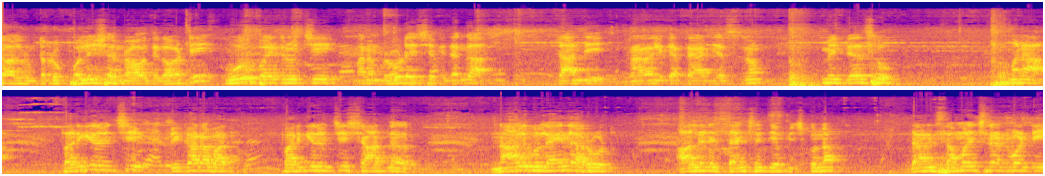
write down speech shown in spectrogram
వాళ్ళు ఉంటారు పొల్యూషన్ రావద్దు కాబట్టి ఊరు బయట నుంచి మనం రోడ్ వేసే విధంగా దాన్ని ప్రణాళిక తయారు చేస్తున్నాం. మీకు తెలుసు మన పరిగి నుంచి వికారాబాద్ పరిగి నుంచి షాద్ నగర్ నాలుగు లైన్ల రోడ్ ఆల్రెడీ శాంక్షన్ చేయించుకున్నాం. దానికి సంబంధించినటువంటి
